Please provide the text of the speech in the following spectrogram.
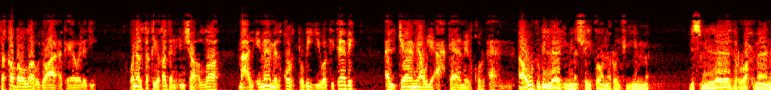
تقبل الله دعاءك يا ولدي ونلتقي غدا إن شاء الله مع الإمام القرطبي وكتابه الجامع لأحكام القرآن. أعوذ بالله من الشيطان الرجيم. بسم الله الرحمن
